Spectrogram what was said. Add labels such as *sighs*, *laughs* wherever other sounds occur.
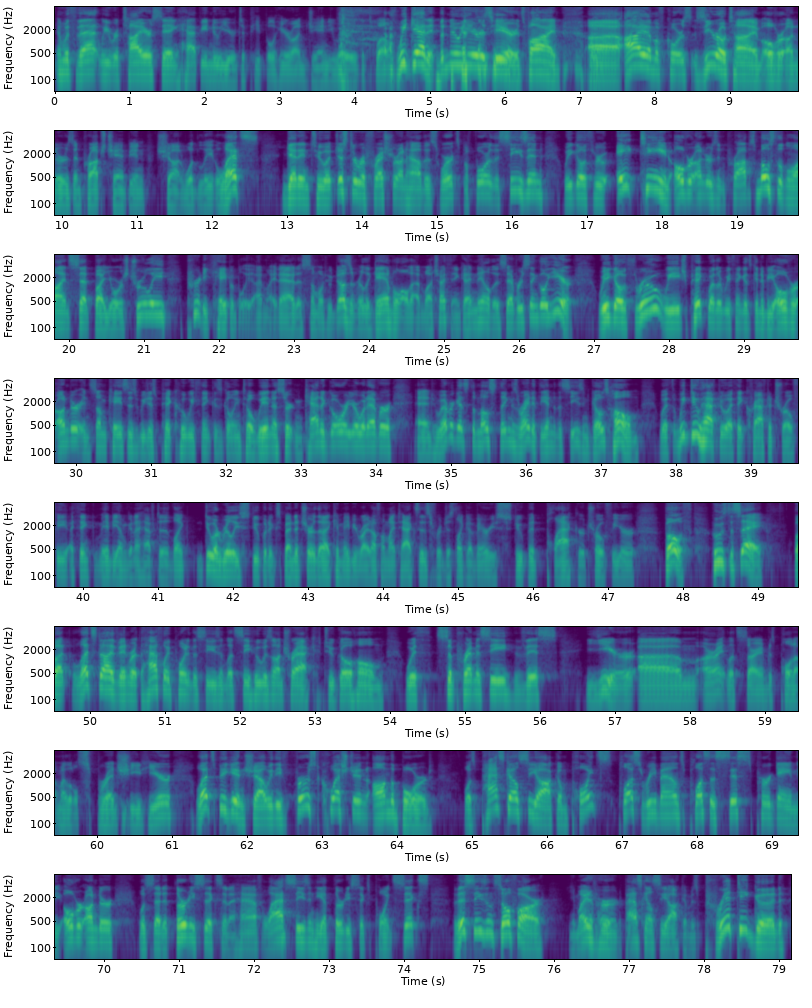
And with that, we retire saying Happy New Year to people here on January the *laughs* 12th. we get it. The new year is here. It's fine. Uh, I am, of course, zero time over unders and props champion, Sean Woodley. Let's get into it. Just a refresher on how this works. Before the season, we go through 18 over unders and props, most of the lines set by yours truly, pretty capably, I might add, as someone who doesn't really gamble all that much. I think I nail this every single year. We go through, we each pick whether we think it's going to be over under. In some cases, we just pick who we think is going to win a certain category or whatever, and whoever gets the most things right at the end of the season goes home with we do have to I think craft a trophy. I think maybe I'm going to have to like do a really stupid expenditure that I can maybe write off on my taxes for just like a very stupid plaque or trophy or both. Who's to say? But let's dive in. We're at the halfway point of the season. Let's see who is on track to go home with supremacy this year. Um, all right, let's. Sorry, I'm just pulling up my little spreadsheet here. Let's begin, shall we? The first question on the board was Pascal Siakam points plus rebounds plus assists per game. The over under was set at 36 and a half. Last season he had 36.6. This season so far, you might have heard Pascal Siakam is pretty good.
